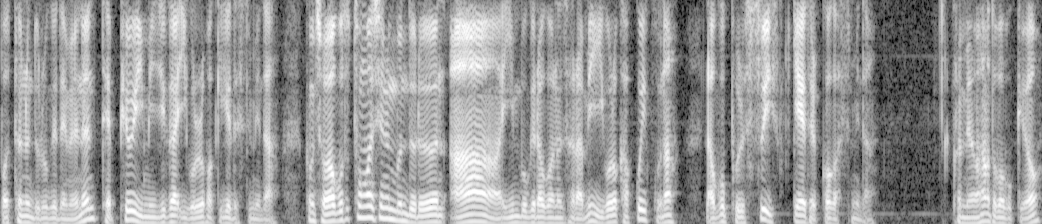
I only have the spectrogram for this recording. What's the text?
버튼을 누르게 되면은 대표 이미지가 이걸로 바뀌게 됐습니다. 그럼 저하고 소통하시는 분들은 아 인복이라고 하는 사람이 이걸 갖고 있구나 라고 볼 수 있게 될 것 같습니다. 그러면 하나 더 봐볼게요.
